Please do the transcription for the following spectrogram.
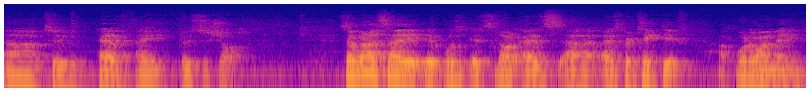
uh, to have a booster shot. So when I say it was, it's not as, uh, as protective, uh, what do I mean?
